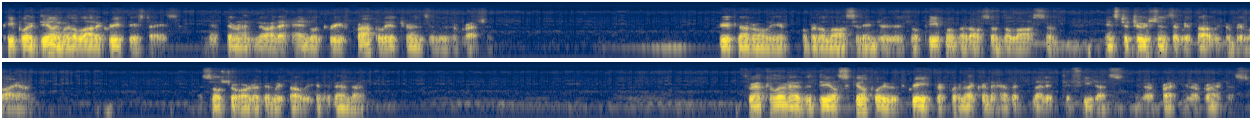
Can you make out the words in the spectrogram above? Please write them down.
people are dealing with a lot of grief these days. If they don't know how to handle grief properly, it turns into depression. Grief not only over the loss of individual people, but also the loss of institutions that we thought we could rely on social order that we thought we could depend on. So we have to learn how to deal skillfully with grief if we're not going to have it let it defeat us in our, in our practice.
